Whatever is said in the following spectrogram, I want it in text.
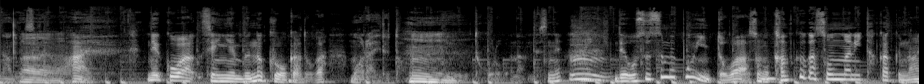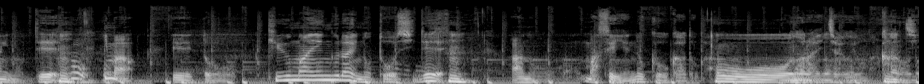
なんですけど、はい。はい、でここは1000円分のクオカードがもらえるというところなんですね、うんでおすすめポイントはその株価がそんなに高くないので、うん。今、えー、と9万円ぐらいの投資で、うん。あのまあ、1000円のクオカードがもらえちゃうような感じ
